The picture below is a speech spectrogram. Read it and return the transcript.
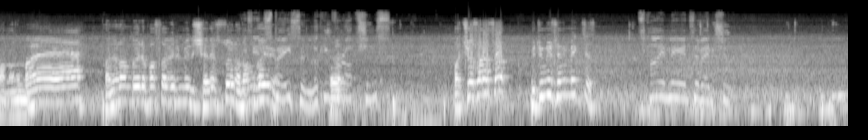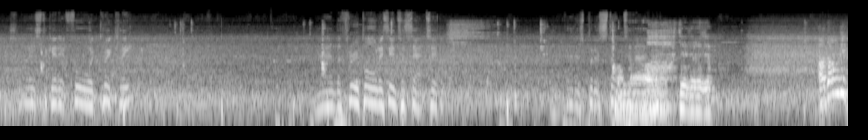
Ananın. Eee. Hani lan böyle pasla verilmiyordu. Şerefsiz oyun adam looking Evet. for options. Açıyor sana sen. Bütün gün senin bekleyeceğiz. Timely intervention. Tries to get it forward quickly. And the through ball is intercepted. That has put a stop to that. Ah delireceğim. Adam değil.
